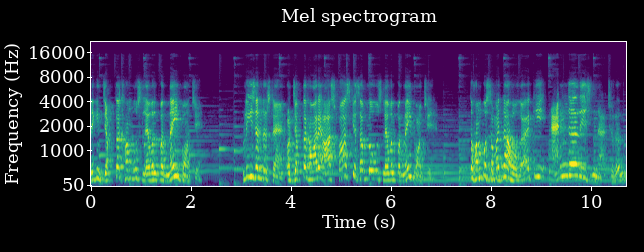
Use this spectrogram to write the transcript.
लेकिन जब तक हम उस लेवल पर नहीं पहुँचे प्लीज़ अंडरस्टैंड और जब तक हमारे आसपास के सब लोग उस लेवल पर नहीं पहुँचे हैं तो हमको समझना होगा कि एंगर इज़ नेचुरल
